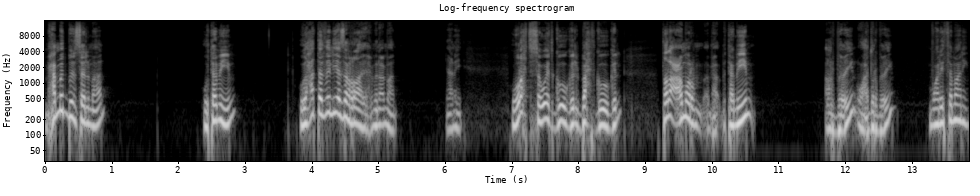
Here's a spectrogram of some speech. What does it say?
محمد بن سلمان وتميم وحتى ذي اليزن رايح من عمان. يعني ورحت سويت جوجل بحث جوجل طلع عمر تميم 40 41 مواليد 80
